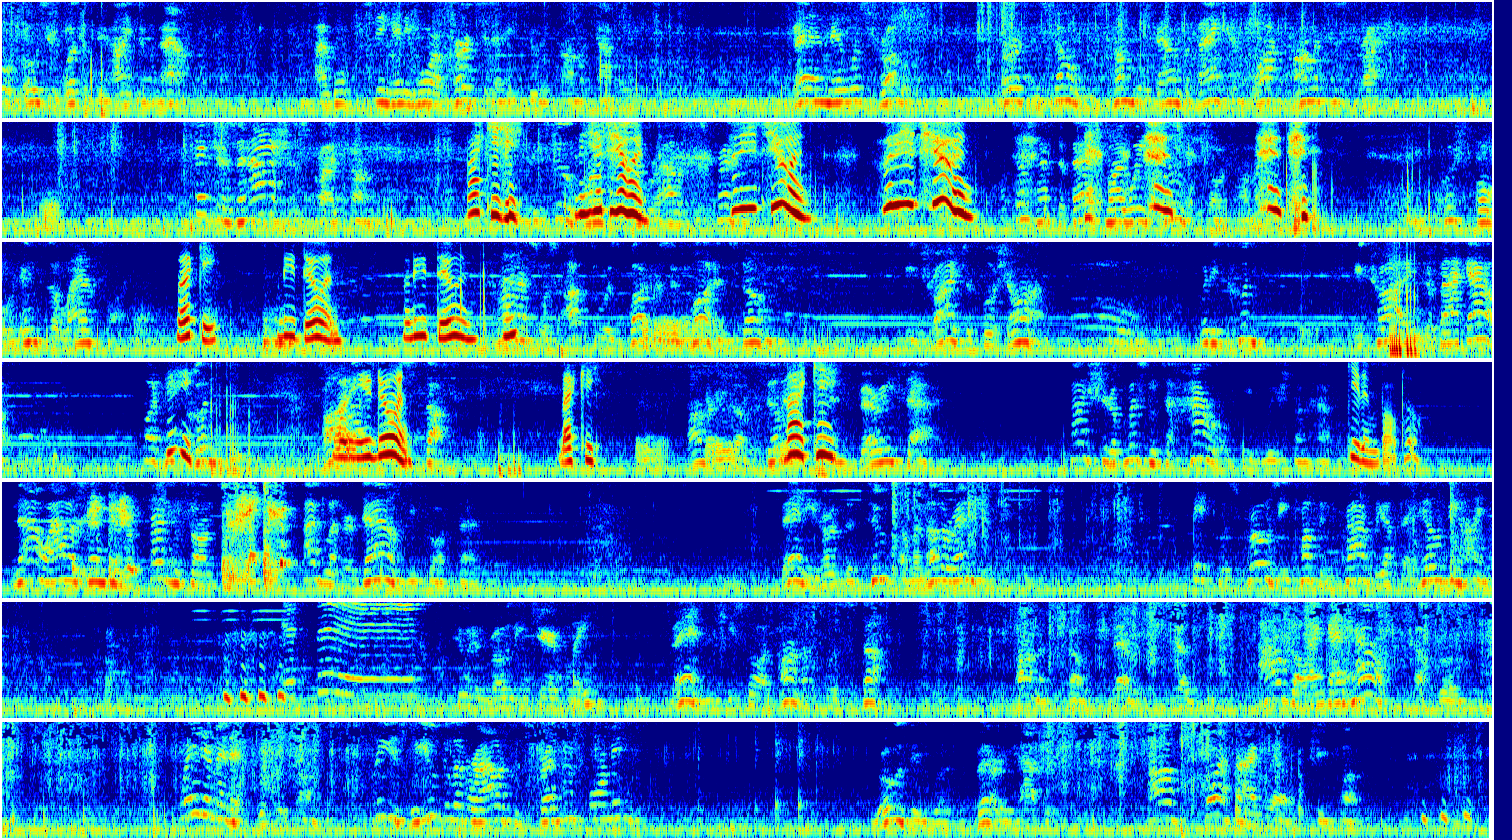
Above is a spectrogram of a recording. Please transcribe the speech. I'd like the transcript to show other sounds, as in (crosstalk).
sure Rosie wasn't behind him now. I won't be seeing any more of her today, doodled Thomas happily. Then there was trouble. Earth and stones tumbled down the bank and blocked Thomas's track. Cinders and ashes, cried Thomas. Lucky, But he still What are you doing? what are you doing? What are you doing? I'll just have to bash my way through, thought Thomas. (laughs) Forward into the landslide. Lucky, what are you doing? What are you doing? Huh? Thomas was up to his butters in mud and stones. He tried to push on, but he couldn't. He tried to back out, but he Hey. couldn't. What are you doing? Stuck. Lucky, Thomas felt silly Lucky. and very sad. I should have listened to Harold, he wished unhappily. get him, Balto. Now Alice won't get her presents on time. I've let her down, he thought sadly. Then he heard the toot of another engine. It was Rosie puffing proudly up the hill behind him. (laughs) it's me, tooted Rosie cheerfully. Then she saw Thomas was stuck. Thomas felt very silly. I'll go and get help, cuffed Rosie. Wait a minute, whispered Thomas. Please, will you deliver Alice's presents for me? Rosie was very happy. Of course I will, she puffed.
